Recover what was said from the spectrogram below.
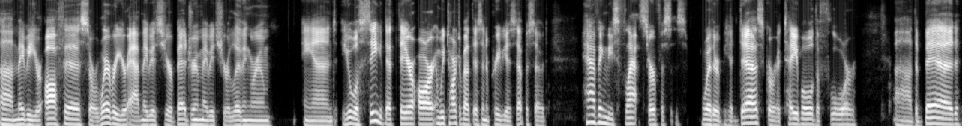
uh, maybe your office or wherever you're at. Maybe it's your bedroom, maybe it's your living room. And you will see that there are, and we talked about this in a previous episode, having these flat surfaces, whether it be a desk or a table, the floor, uh, the bed,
